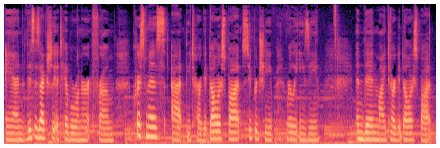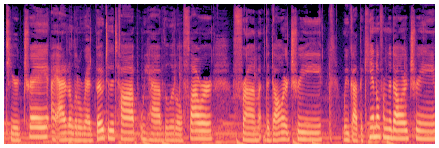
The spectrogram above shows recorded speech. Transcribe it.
and this is actually a table runner from Christmas at the Target Dollar Spot. Super cheap, really easy. And then my Target Dollar Spot tiered tray, I added a little red bow to the top. We have the little flower from the Dollar Tree. We've got the candle from the Dollar Tree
